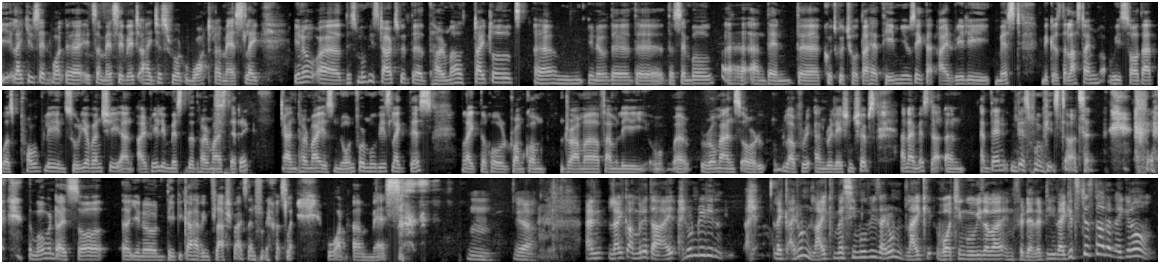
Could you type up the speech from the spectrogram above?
Like you said, what uh, it's a messy bitch. I just wrote what a mess. Like, you know, uh, this movie starts with the Dharma title, um, you know, the the the symbol, uh, and then the Kuch Kuch Hota Hai theme music that I really missed because the last time we saw that was probably in Sooryavanshi, and I really missed the Dharma aesthetic. And Dharma is known for movies like this, like the whole rom com drama, family, uh, romance, or love re- and relationships, and I missed that. And and then this movie starts. the moment I saw, uh, you know, Deepika having flashbacks, and I was like, "What a mess!" mm, yeah, and like Amrita, I, I don't really I, like I don't like messy movies. I don't like watching movies about infidelity. Like it's just not a, like you know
